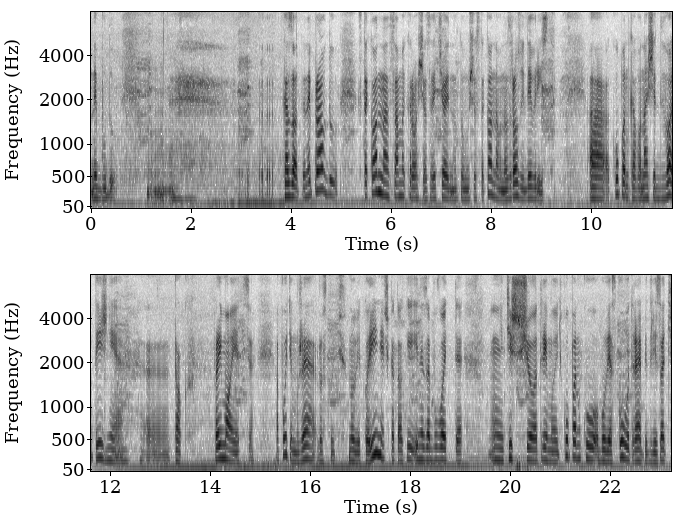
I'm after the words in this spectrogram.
Не буду казати неправду. Стаканна саме краща, звичайно, тому що стаканна вона зразу йде в ріст. А копанка вона ще два тижні е, так приймається, а потім вже ростуть нові коріннячка. Так, і, і не забувайте, ті, що отримують купанку, обов'язково треба підрізати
